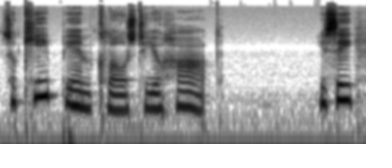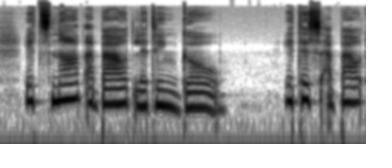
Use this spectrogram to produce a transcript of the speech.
so keep him close to your heart. You see, it's not about letting go, it is about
